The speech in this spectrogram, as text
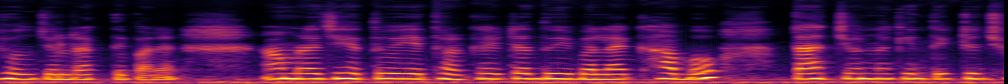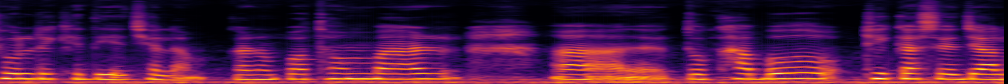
ঝোল ঝোল রাখতে পারেন। আমরা যেহেতু এই তরকারিটা দুই বেলায় খাব, তার জন্য কিন্তু একটু ঝোল রেখে দিয়েছিলাম। কারণ প্রথমবার তো খাব, ঠিক আছে, জাল,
